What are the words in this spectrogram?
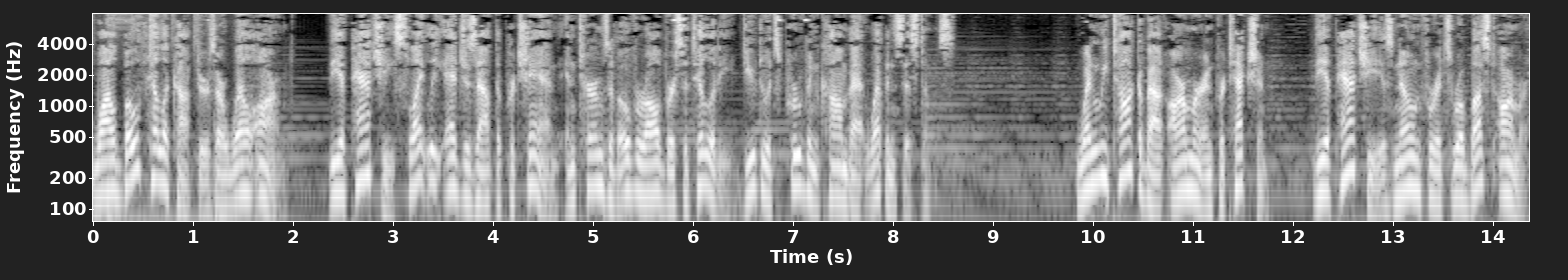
While both helicopters are well armed, the Apache slightly edges out the Prachand in terms of overall versatility due to its proven combat weapon systems. When we talk about armor and protection, the Apache is known for its robust armor,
